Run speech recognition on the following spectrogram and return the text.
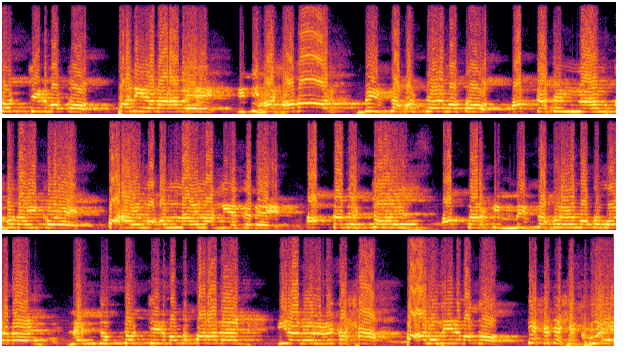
তর্চির মতো পালিয়ে বেড়াবে। ইতিহাস আবার মির্জাফরদের মতো আপনাদের নাম খোদাই করে পাড়ায় মহল্লায় লাগিয়ে দেবে। আপনাদের চয়েস আপনারা কি মির্জাফরের মতো মরবেন লেন্দুক তর্চির মতো পালাবেন, ইরানের রেতাসা পালবীর মতো দেশে দেশে ঘুরে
